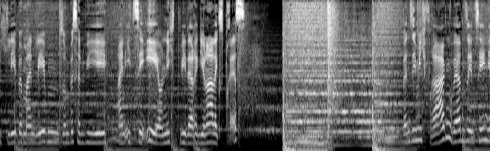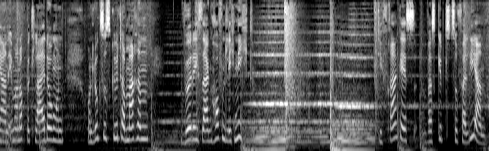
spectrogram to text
Ich lebe mein Leben so ein bisschen wie ein ICE und nicht wie der Regionalexpress. Wenn Sie mich fragen, werden Sie in zehn Jahren immer noch Bekleidung und, und Luxusgüter machen, würde ich sagen, hoffentlich nicht. Die Frage ist, was gibt's zu verlieren?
